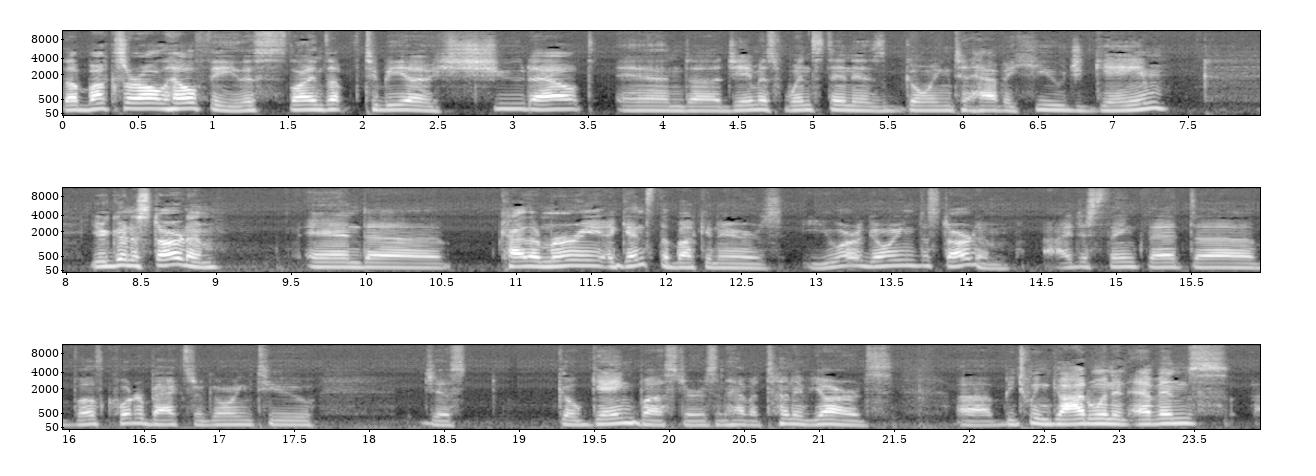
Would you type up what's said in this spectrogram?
The Bucs are all healthy. This lines up to be a shootout, and uh, Jameis Winston is going to have a huge game. You're going to start him, and uh, Kyler Murray against the Buccaneers. You are going to start him. I just think that uh, both quarterbacks are going to just go gangbusters and have a ton of yards. Uh, between Godwin and Evans, uh,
